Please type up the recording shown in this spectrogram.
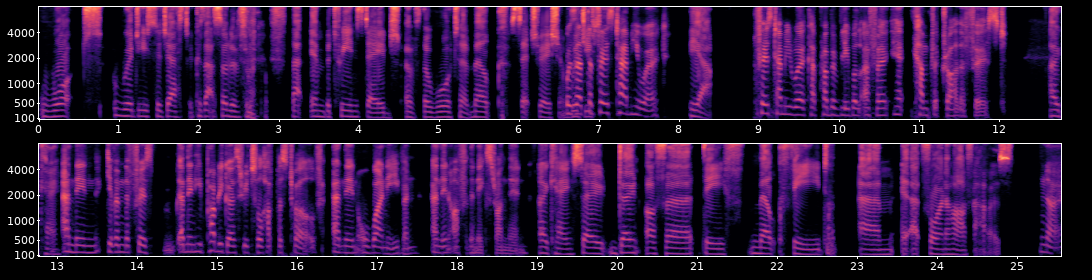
What would you suggest? Because that's sort of that in between stage of the water milk situation. Was would that you, the first time he woke? Yeah, first time he woke, I probably will offer comfort rather first. Okay. And then give him the first, and then he'd probably go through till half past 12 and then, or one even, and then offer the next one then. Okay. So don't offer the f- milk feed um, at four and a half hours. No,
